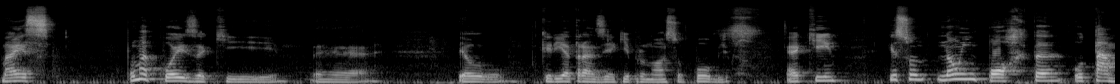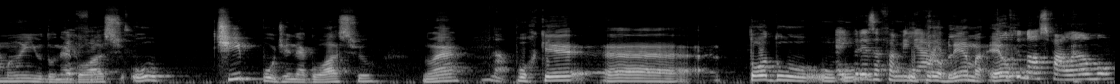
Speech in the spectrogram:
Mas uma coisa que é, eu queria trazer aqui para o nosso público é que isso não importa o tamanho do negócio, o tipo de negócio, não é? Não. Porque é, todo o, É empresa familiar. o problema é Tudo que nós falamos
